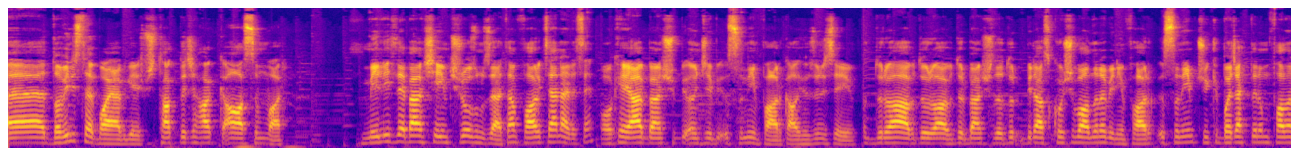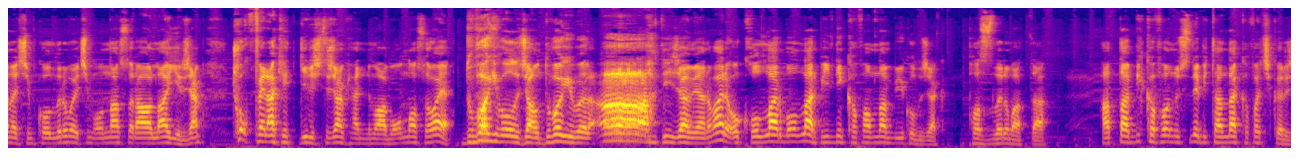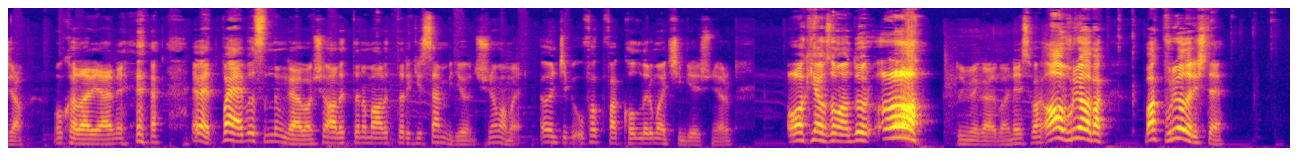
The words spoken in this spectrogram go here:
Davinis de bayağı bir gelişmiş. Taklacı Hakkı Asım var. Melih'le ben şeyim çirozum zaten. Faruk sen neredesin? Okey abi ben şu bir önce bir ısınayım Faruk al gözünü seveyim. Dur abi dur abi dur ben şurada dur. Biraz koşu bandına bineyim Faruk. Isınayım çünkü bacaklarımı falan açayım. Kollarımı açayım. Ondan sonra ağırlığa gireceğim. Çok felaket geliştireceğim kendimi abi. Ondan sonra var ya duba gibi olacağım. Duba gibi böyle ah diyeceğim yani var ya o kollar mollar bildiğin kafamdan büyük olacak. Puzzle'larım hatta. Hatta bir kafanın üstünde bir tane daha kafa çıkaracağım. O kadar yani. evet bayağı bir ısındım galiba. Şu ağırlıklara girsem mi düşünüyorum ama önce bir ufak ufak kollarımı açayım diye düşünüyorum. Okey o zaman dur. Ah! Duymuyor galiba. Neyse bak. Aa vuruyorlar bak. Bak vuruyorlar işte.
